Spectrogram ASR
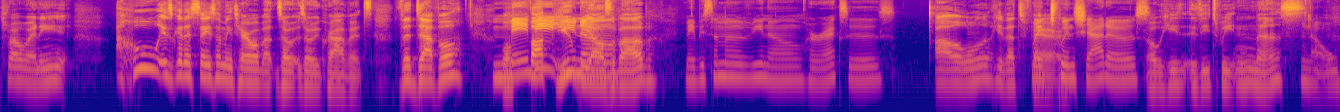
throw any. Who is gonna say something terrible about Zoe, Zoe Kravitz? The devil? Well, Maybe, fuck you, you know- Beelzebub. Maybe some of you know her exes, Oh, okay, that's fair. like Twin Shadows. Oh, he's is he tweeting mess? No.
